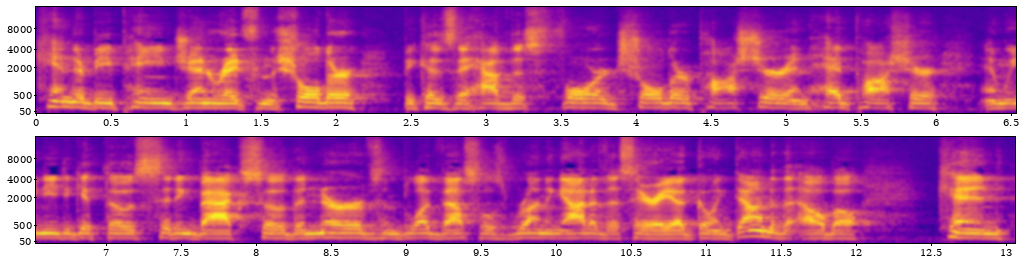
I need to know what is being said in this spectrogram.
can there be pain generated from the shoulder because they have this forward shoulder posture and head posture and we need to get those sitting back so the nerves and blood vessels running out of this area going down to the elbow can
